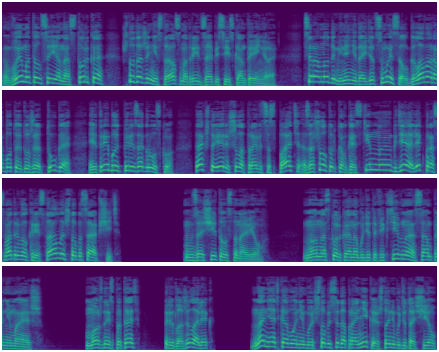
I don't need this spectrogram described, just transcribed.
Вымотался я настолько, что даже не стал смотреть записи из контейнера. Все равно до меня не дойдет смысл, голова работает уже туго и требует перезагрузку, так что я решил отправиться спать, зашел только в гостиную, где Олег просматривал кристаллы, чтобы сообщить. Защиту установил. Но насколько она будет эффективна, сам понимаешь. «Можно испытать?» — предложил Олег. «Нанять кого-нибудь, чтобы сюда проник и что-нибудь утащил».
